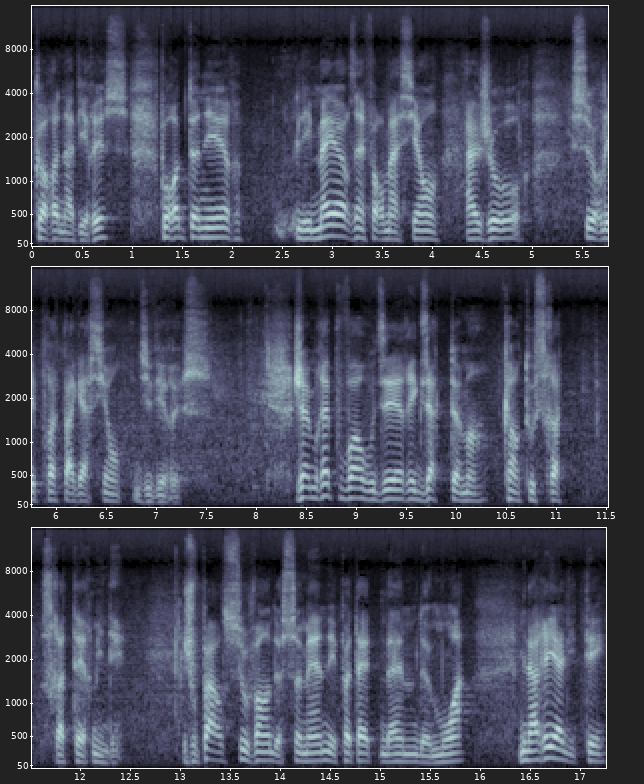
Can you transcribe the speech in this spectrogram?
coronavirus pour obtenir les meilleures informations à jour sur les propagations du virus. J'aimerais pouvoir vous dire exactement quand tout sera, terminé. Je vous parle souvent de semaines et peut-être même de mois, mais la réalité,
